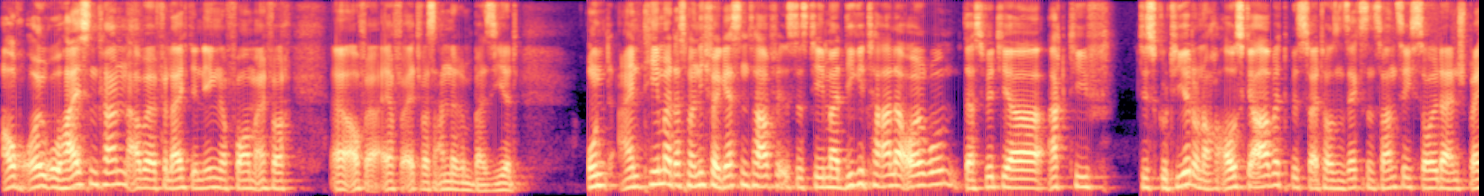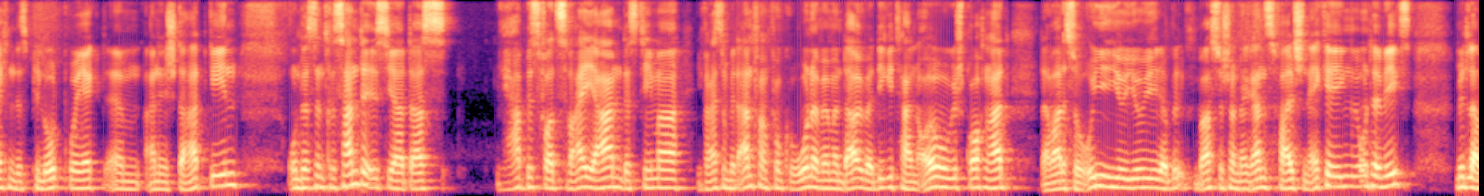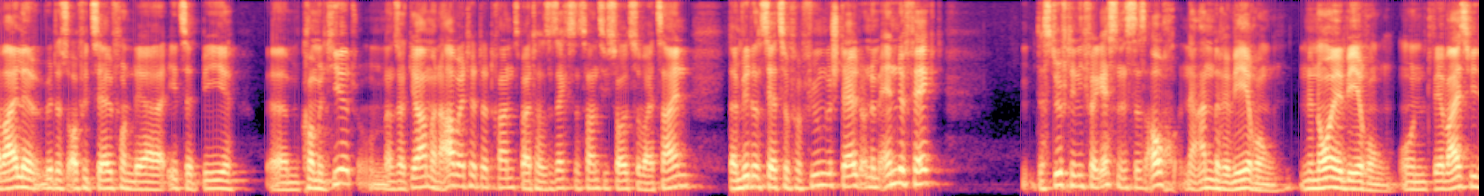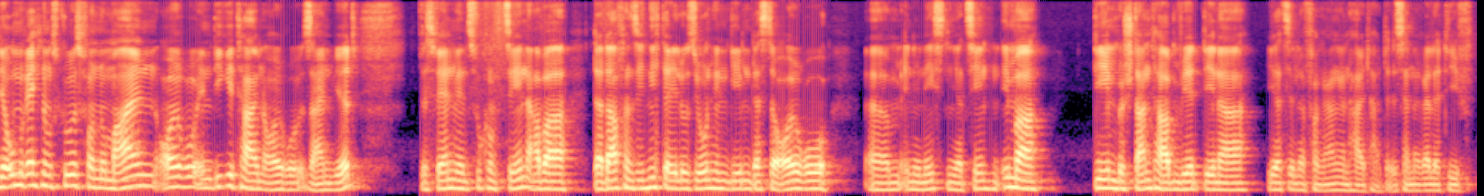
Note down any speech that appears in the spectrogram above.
auch Euro heißen kann, aber vielleicht in irgendeiner Form einfach äh, auf, auf etwas anderem basiert. Und ein Thema, das man nicht vergessen darf, ist das Thema digitaler Euro. Das wird ja aktiv diskutiert und auch ausgearbeitet. Bis 2026 soll da entsprechend das Pilotprojekt ähm, an den Start gehen. Und das Interessante ist ja, dass ja, bis vor zwei Jahren das Thema, ich weiß noch mit Anfang von Corona, wenn man da über digitalen Euro gesprochen hat, da war das so, uiuiui, da warst du schon in der ganz falschen Ecke irgendwie unterwegs. Mittlerweile wird es offiziell von der EZB ähm, kommentiert und man sagt, ja, man arbeitet daran, 2026 soll es soweit sein. Dann wird uns der zur Verfügung gestellt und im Endeffekt, das dürft ihr nicht vergessen, ist das auch eine andere Währung, eine neue Währung. Und wer weiß, wie der Umrechnungskurs von normalen Euro in digitalen Euro sein wird. Das werden wir in Zukunft sehen, aber da darf man sich nicht der Illusion hingeben, dass der Euro ähm, in den nächsten Jahrzehnten immer den Bestand haben wird, den er jetzt in der Vergangenheit hatte. Ist ja eine relativ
